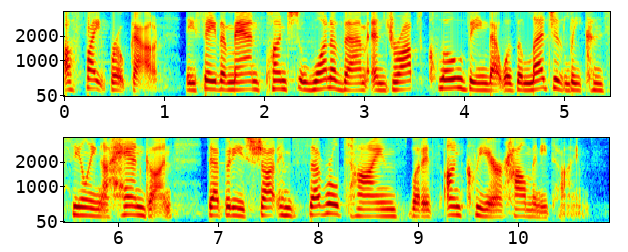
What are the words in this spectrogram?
a fight broke out. They say the man punched one of them and dropped clothing that was allegedly concealing a handgun. Deputies shot him several times, but it's unclear how many times.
